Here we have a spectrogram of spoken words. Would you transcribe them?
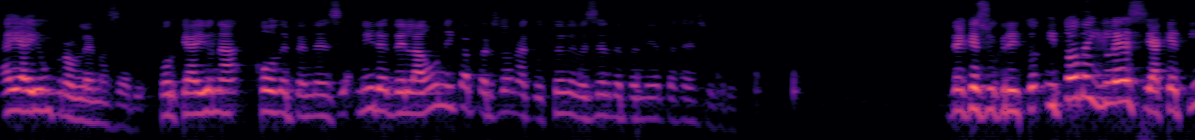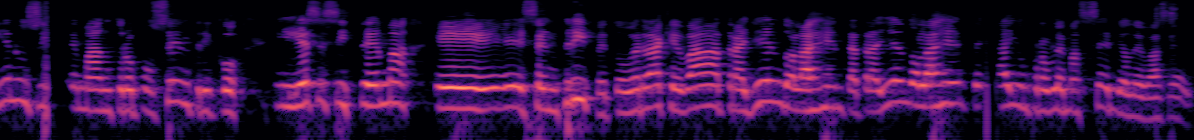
ahí hay un problema serio, porque hay una codependencia. Mire, de la única persona que usted debe ser dependiente es de Jesucristo de Jesucristo. Y toda iglesia que tiene un sistema antropocéntrico y ese sistema eh, centrípeto, ¿verdad? Que va atrayendo a la gente, atrayendo a la gente, hay un problema serio de base ahí.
